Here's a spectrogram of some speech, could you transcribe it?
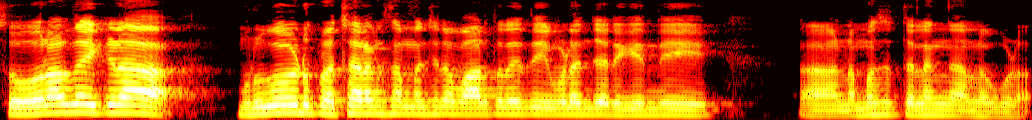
సో ఓవరాల్గా ఇక్కడ మునుగోడు ప్రచారానికి సంబంధించిన వార్తలు అయితే ఇవ్వడం జరిగింది. నమస్తే తెలంగాణలో కూడా.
